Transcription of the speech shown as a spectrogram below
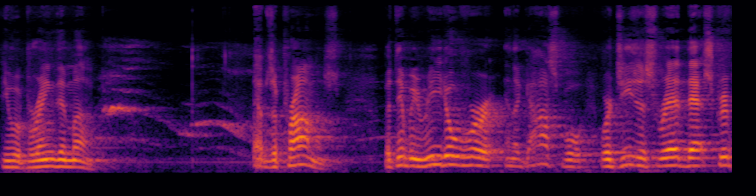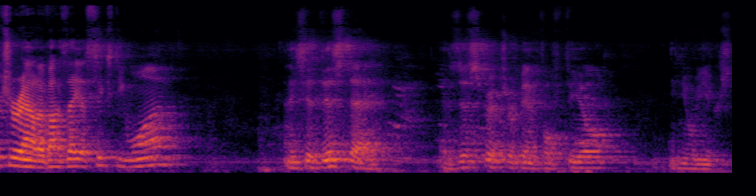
He would bring them up. That was a promise. But then we read over in the gospel where Jesus read that scripture out of Isaiah 61. And he said, This day has this scripture been fulfilled in your ears.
